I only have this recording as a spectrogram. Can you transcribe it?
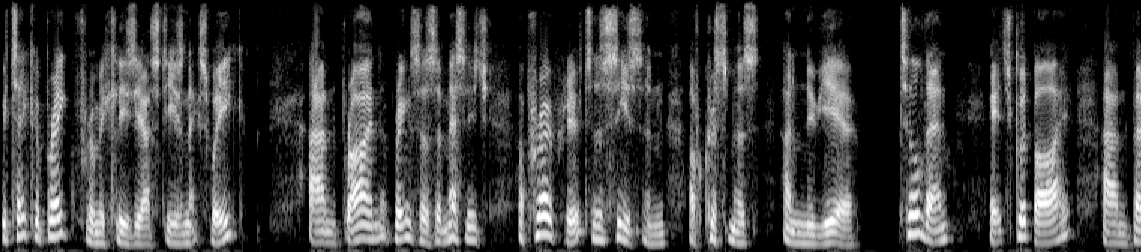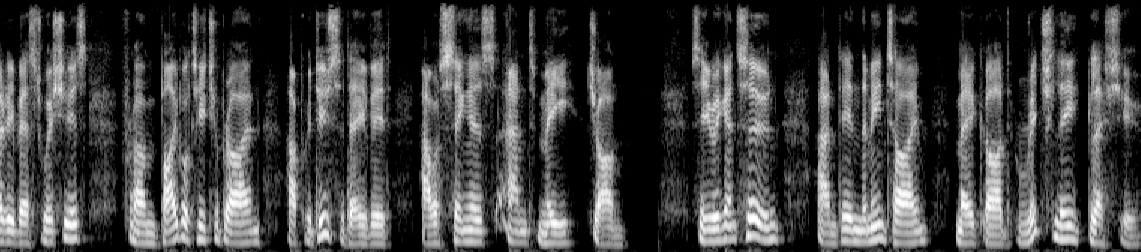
We take a break from Ecclesiastes next week, and Brian brings us a message appropriate to the season of Christmas and New Year. Till then, it's goodbye and very best wishes from Bible teacher Brian, our producer David, our singers, and me, John. See you again soon, and in the meantime, may God richly bless you.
